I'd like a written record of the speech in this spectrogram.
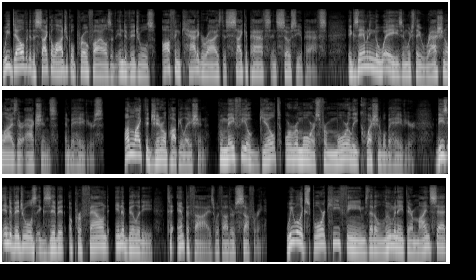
we delve into the psychological profiles of individuals often categorized as psychopaths and sociopaths, examining the ways in which they rationalize their actions and behaviors. Unlike the general population, who may feel guilt or remorse for morally questionable behavior, these individuals exhibit a profound inability to empathize with others' suffering. We will explore key themes that illuminate their mindset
